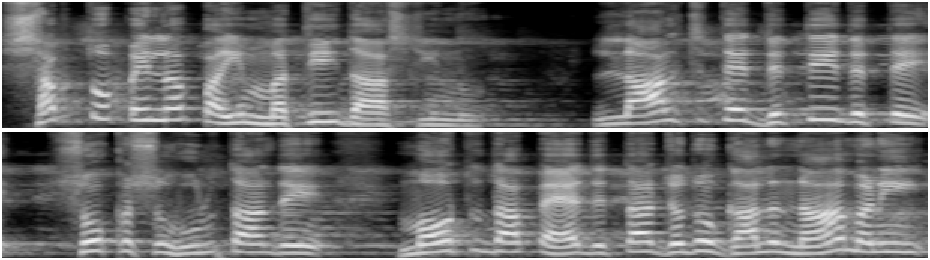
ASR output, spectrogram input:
ਸਭ ਤੋਂ ਪਹਿਲਾਂ ਭਾਈ ਮਤੀ ਦਾਸ ਜੀ ਨੂੰ ਲਾਲਚ ਤੇ ਦਿੱਤੀ ਦਿੱਤੇ ਸੁੱਖ ਸਹੂਲਤਾਂ ਦੇ ਮੌਤ ਦਾ ਭੈ ਦਿੱਤਾ, ਜਦੋਂ ਗੱਲ ਨਾ ਬਣੀ,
